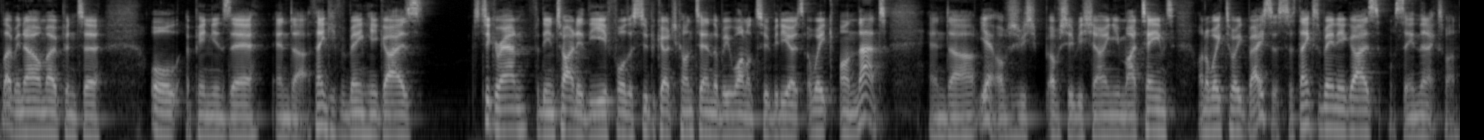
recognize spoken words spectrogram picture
Let me know. I'm open to all opinions there. And uh, thank you for being here, guys. Stick around for the entirety of the year for the Supercoach content. There'll be one or two videos a week on that. And uh, yeah, obviously, obviously be showing you my teams on a week to week basis. So thanks for being here, guys. We'll see you in the next one.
